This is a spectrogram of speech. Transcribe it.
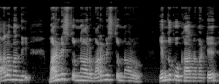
చాలామంది మరణిస్తున్నారు మరణిస్తున్నారు. ఎందుకు కారణం అంటే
